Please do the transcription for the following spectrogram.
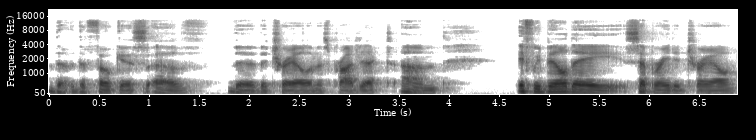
the the focus of the the trail in this project. Um, if we build a separated trail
